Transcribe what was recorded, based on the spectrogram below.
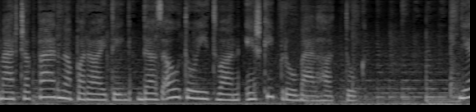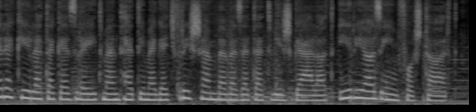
Már csak pár nap a rajtig, de az autó itt van, és kipróbálhattuk. Gyerekéletek ezreit mentheti meg egy frissen bevezetett vizsgálat, írja az Infostart.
